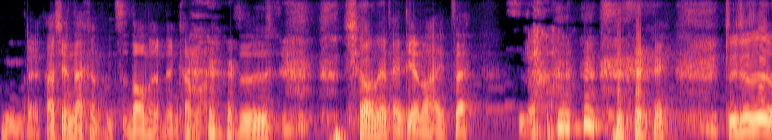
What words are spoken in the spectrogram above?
嗯，对他现在可能知道那能干嘛，只是 希望那台电脑还在。是啊，这就是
